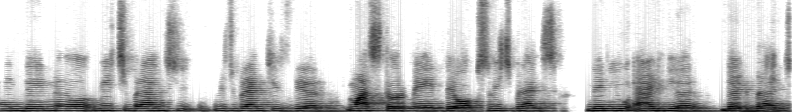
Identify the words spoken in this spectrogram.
and then uh, which branch which branch is there? Master main devops which branch? Then you add here that branch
